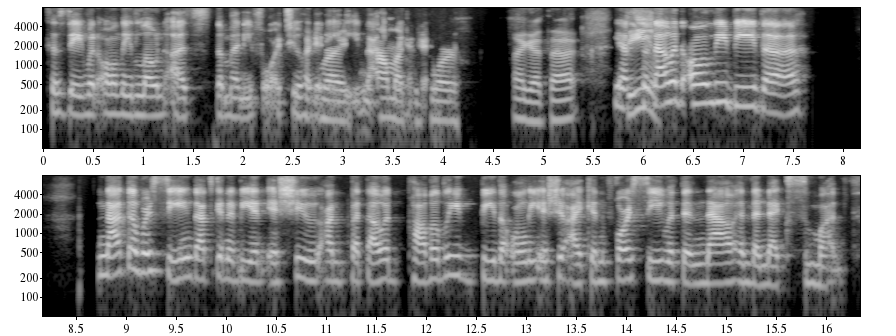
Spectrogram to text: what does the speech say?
because they would only loan us the money for 280, not How much 300. it's worth? I get that. Yeah, so that would only be the not that we're seeing that's going to be an issue on but that would probably be the only issue I can foresee within now and the next month.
